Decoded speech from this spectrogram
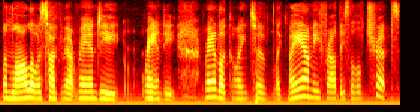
when Lala was talking about Randy, Randy, Randall going to like Miami for all these little trips,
